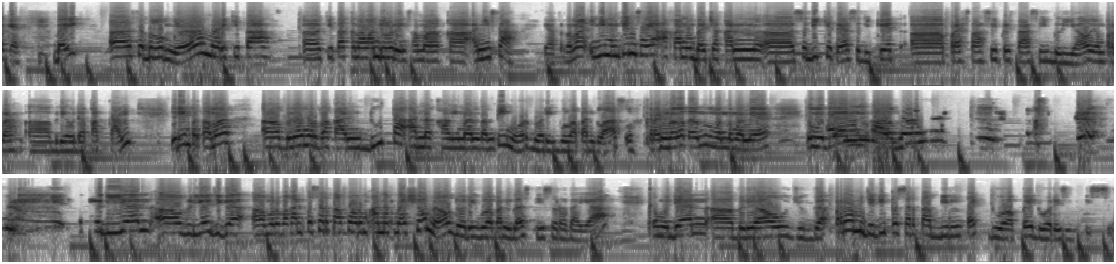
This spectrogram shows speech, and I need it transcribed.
Oke, okay, baik uh, sebelumnya mari kita uh, kita kenalan dulu nih sama Kak Anissa. Ya, pertama ini mungkin saya akan membacakan uh, sedikit ya, sedikit prestasi-prestasi uh, beliau yang pernah uh, beliau dapatkan. Jadi yang pertama, uh, beliau merupakan duta anak Kalimantan Timur 2018. Uh, keren banget kan teman-teman ya. Kemudian Aduh, uh, Kemudian uh, beliau juga uh, merupakan peserta Forum Anak Nasional 2018 di Surabaya. Kemudian uh, beliau juga pernah menjadi peserta BIMTEK 2P 2019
